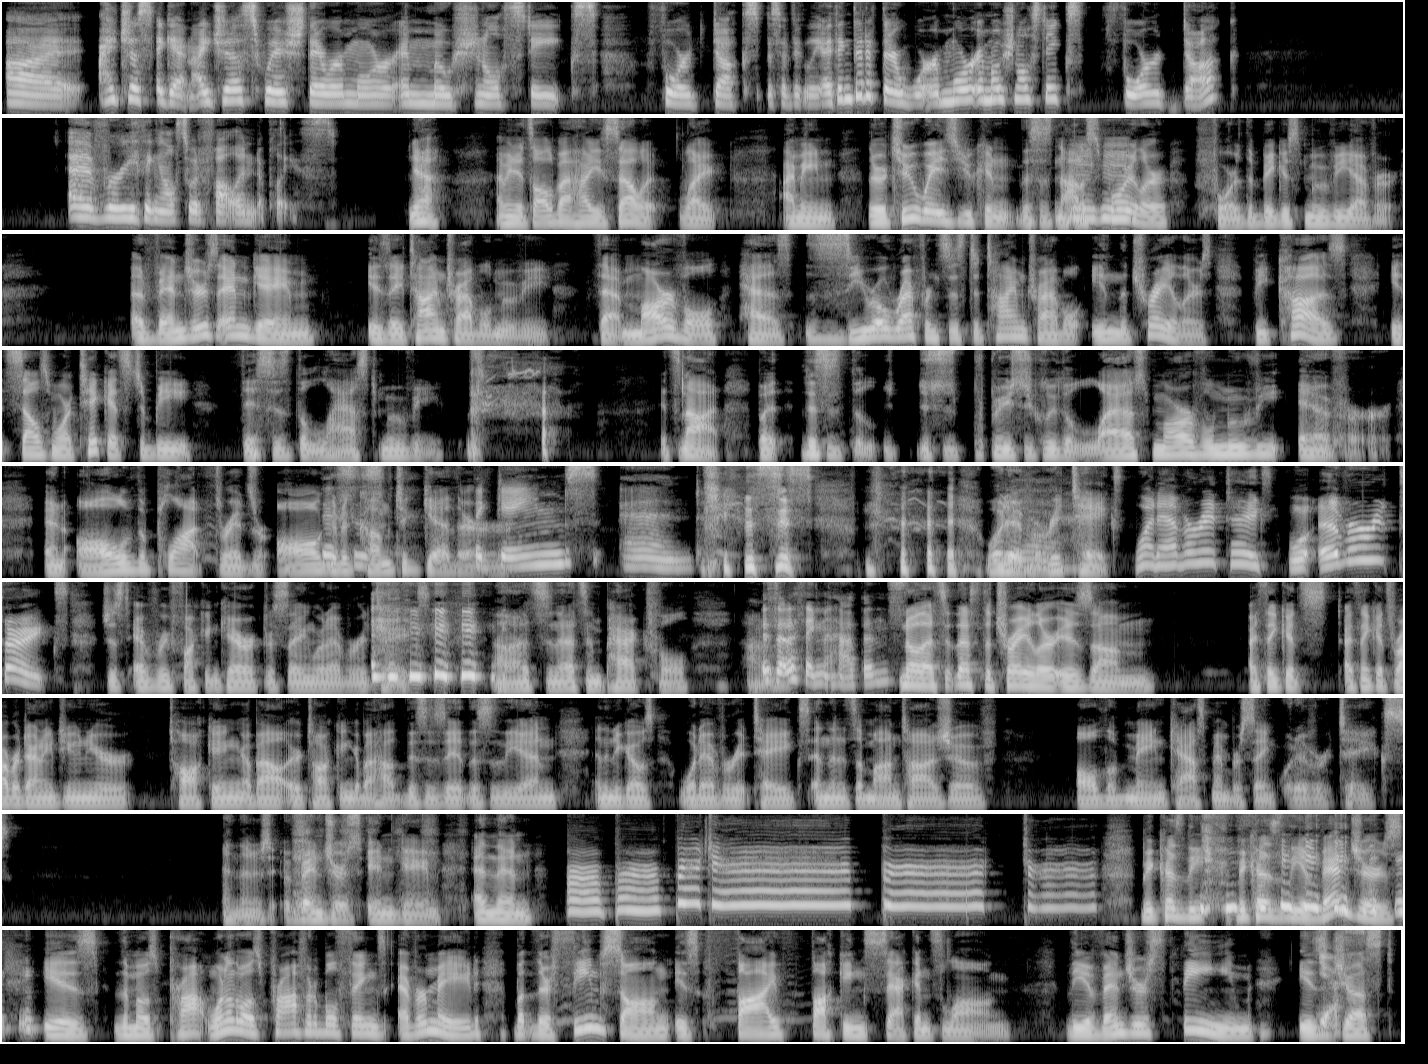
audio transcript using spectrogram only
Uh, I just again, I just wish there were more emotional stakes for Duck specifically. I think that if there were more emotional stakes for Duck, everything else would fall into place. Yeah. I mean, it's all about how you sell it. Like, I mean, there are two ways you can. This is not a Mhm. spoiler for the biggest movie ever. Avengers Endgame is a time travel movie that Marvel has zero references to time travel in the trailers because it sells more tickets to be this is the last movie. it's not, but this is the this is basically the last Marvel movie ever and all of the plot threads are all going to come together. The games end. this is whatever Yeah. it takes. Whatever it takes. Whatever it takes. Just every fucking character saying whatever it takes. uh, that's that's impactful. Uh, Is that a thing that happens? no? That's that's the trailer. Is um, I think it's I think it's Robert Downey Jr. talking about or talking about how this is it. This is the end, and then he goes whatever it takes, and then it's a montage of all the main cast members saying whatever it takes. And then it's Avengers Endgame, and then because the because the Avengers is the most pro one of the most profitable things ever made, but their theme song is five fucking seconds long. The Avengers theme is Yes. just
